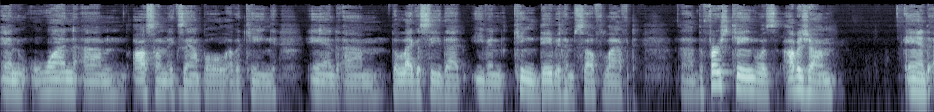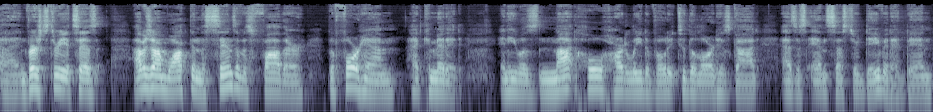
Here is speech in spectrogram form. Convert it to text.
and one um, awesome example of a king and um, the legacy that even King David himself left. Uh, the first king was Abijam, and uh, in verse 3 it says, Abijam walked in the sins of his father before him had committed, and he was not wholeheartedly devoted to the Lord his God as his ancestor David had been.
